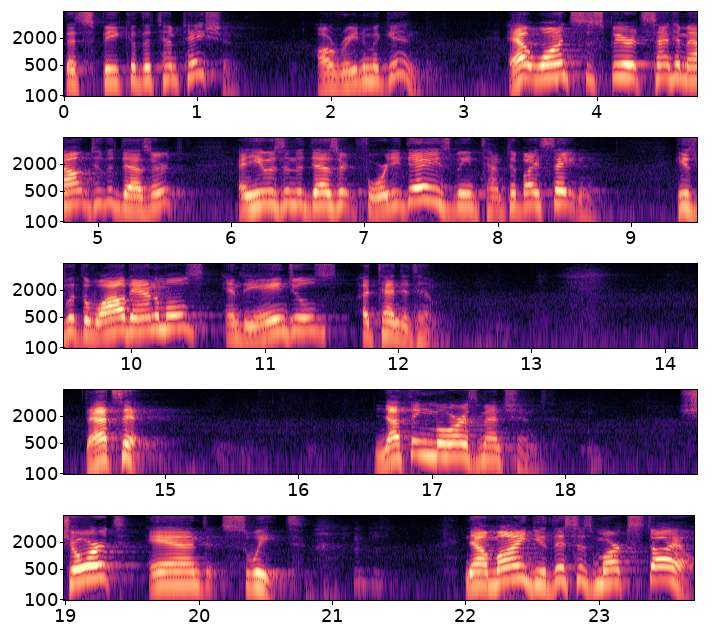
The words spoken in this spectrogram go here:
that speak of the temptation. I'll read them again. At once, the Spirit sent him out into the desert, and he was in the desert 40 days being tempted by Satan. He was with the wild animals, and the angels attended him. That's it. Nothing more is mentioned. Short and sweet. Now, mind you, this is Mark's style.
